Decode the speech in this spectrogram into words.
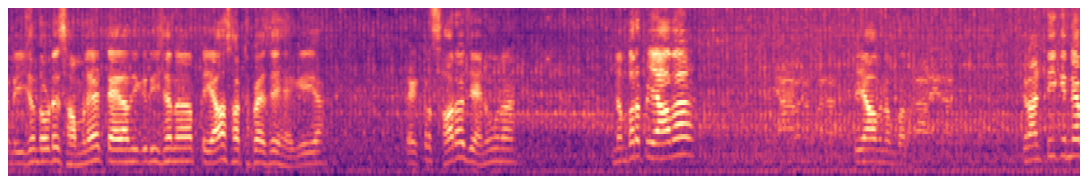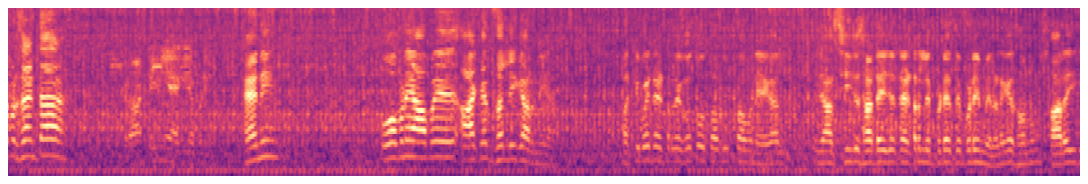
ਕੰਡੀਸ਼ਨ ਤੁਹਾਡੇ ਸਾਹਮਣੇ ਹੈ ਟਾਇਰਾਂ ਦੀ ਕੰਡੀਸ਼ਨ 50 60 ਪੈਸੇ ਹੈਗੇ ਆ। ਟਰੈਕਟਰ ਸਾਰਾ ਜੈਨੂਨ ਆ। ਨੰਬਰ ਪੰਜਾਬ ਹੈ Punjab number Punjab number guarantee ਕਿੰਨੇ ਪਰਸੈਂਟ ਹੈ ਗਾਰੰਟੀ ਨਹੀਂ ਹੈਗੀ ਆਪਣੀ। ਹੈ ਨਹੀਂ? ਉਹ ਆਪਣੇ ਆਪ ਆ ਕੇ ਤਸੱਲੀ ਕਰਨੀ ਆ। ਬਾਕੀ ਬਈ ਟਰੈਕਟਰ ਦੇਖੋ ਧੋਤਾ ਧੁੱਤਾ ਬਣੇਗਾ। ਏਜੰਸੀ 'ਚ ਸਾਡੇ 'ਚ ਟਰੈਕਟਰ ਲਿਬੜੇ ਤੇ ਬੜੇ ਮਿਲਣਗੇ ਤੁਹਾਨੂੰ ਸਾਰੇ ਹੀ।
